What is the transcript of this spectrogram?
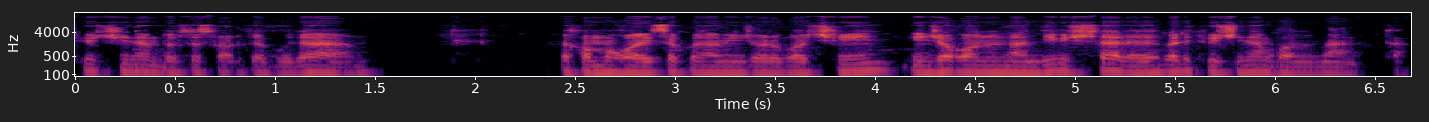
توی چین هم دو سه سال که بودم. بخوام مقایسه کنم اینجا رو با چین. اینجا قانونمندی بیشتره ولی توی چین هم قانونمند بودن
